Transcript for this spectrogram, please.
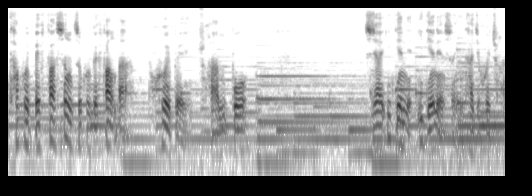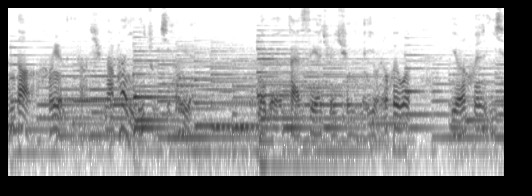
它会被放，甚至会被放大，会被传播。只要一点点、一点点声音，它就会传到很远的地方去，哪怕你离主机很远。那个在 CH 群里面有人会问，有人会以前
